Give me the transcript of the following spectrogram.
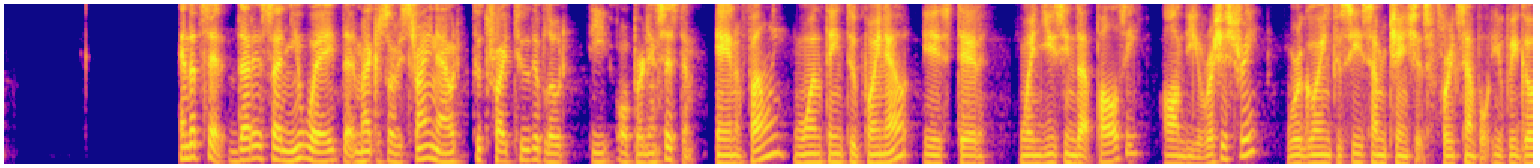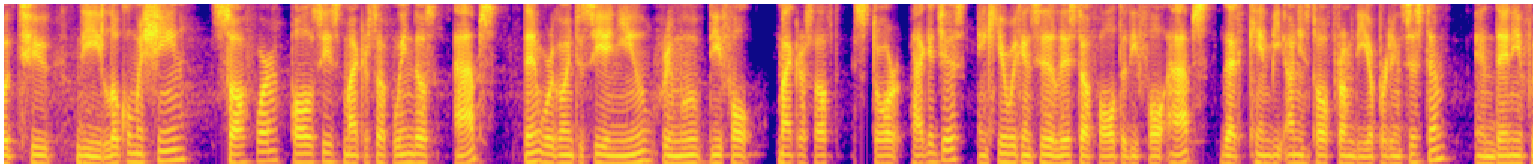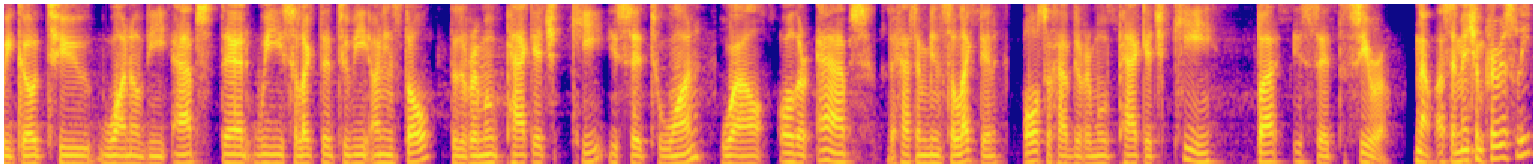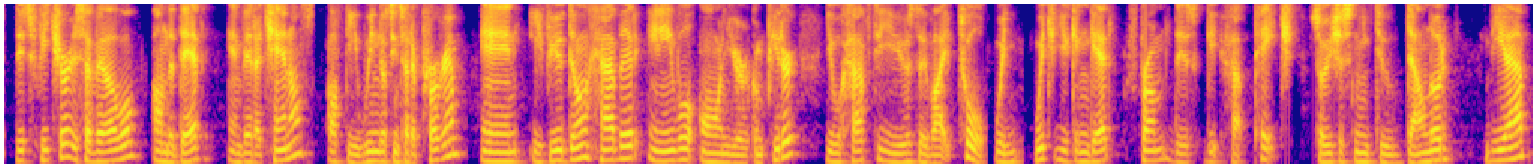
And that's it. That is a new way that Microsoft is trying out to try to debloat the operating system. And finally, one thing to point out is that when using that policy on the registry, we're going to see some changes. For example, if we go to the local machine, software, policies, Microsoft Windows apps, then we're going to see a new remove default Microsoft Store packages. And here we can see the list of all the default apps that can be uninstalled from the operating system. And then if we go to one of the apps that we selected to be uninstalled, the remove package key is set to 1, while other apps that hasn't been selected also have the remove package key, but is set to 0. Now, as I mentioned previously, this feature is available on the dev and beta channels of the Windows Insider program. And if you don't have it enabled on your computer, you will have to use the ViVeTool, which you can get from this GitHub page. So you just need to download the app.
